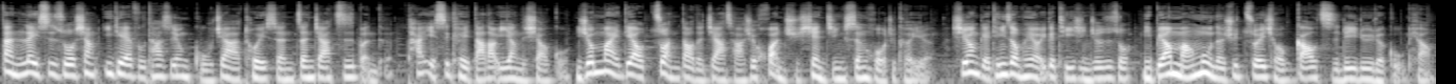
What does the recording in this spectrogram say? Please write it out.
但类似说像 ETF，它是用股价推升增加资本的，它也是可以达到一样的效果。你就卖掉赚到的价差去换取现金生活就可以了。希望给听众朋友一个提醒，就是说你不要盲目的去追求高值利率的股票。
